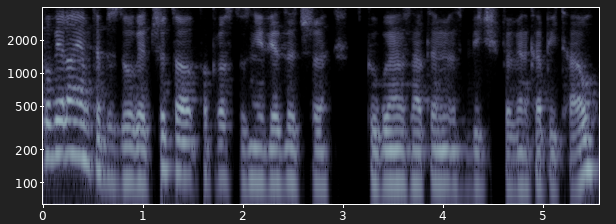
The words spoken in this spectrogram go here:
powielają te bzdury, czy to po prostu z niewiedzy, czy próbując na tym zbić pewien kapitał.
